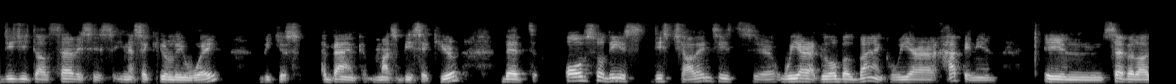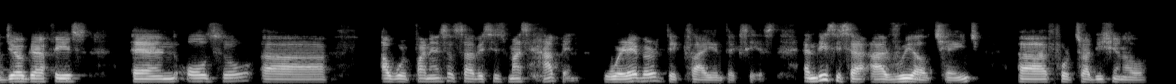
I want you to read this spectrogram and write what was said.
digital services in a securely way because a bank must be secure. But also, this this challenge is uh, we are a global bank. We are happening in several geographies, and also uh, our financial services must happen wherever the client exists. And this is a, a real change uh, for traditional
